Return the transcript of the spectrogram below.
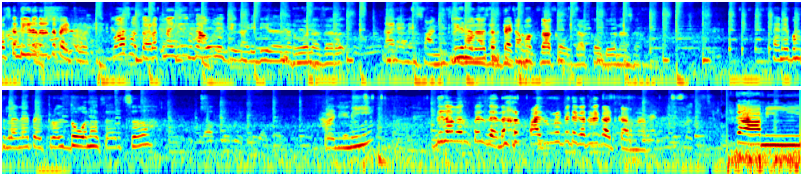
फक्त दीड हजारचं पेट्रोल. बस होतं रत्नागिरीत जाऊन येते गाडी दीड हजार. दोन हजार नाही नाही नाही. सांगितले दीड दोन हजारचं हजार. पेट्रोल. बघ दाखव दाखव दोन हजार. त्याने भरलं नाही पेट्रोल दोन हजारचं. पण मी दीड हजार रुपयेच देणार. पाच रुपये त्याच्यातले कट करणार. का मी?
